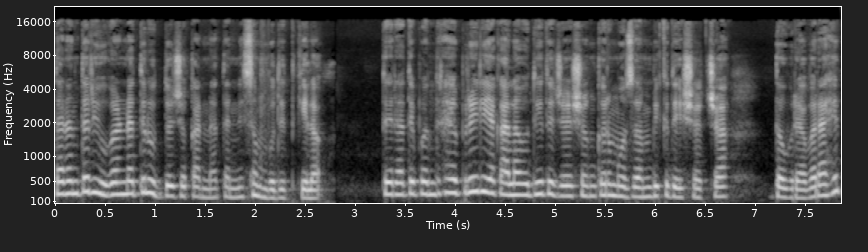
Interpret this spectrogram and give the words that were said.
त्यानंतर युगांडातील उद्योजकांना त्यांनी संबोधित केलं. तेरा ते पंधरा एप्रिल या कालावधीत जयशंकर मोझांबिक देशाच्या दौऱ्यावर आहेत.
